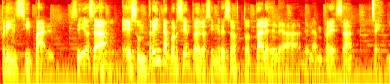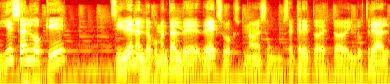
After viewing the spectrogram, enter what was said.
principal. ¿sí? O sea, mm. es un 30% de los ingresos totales de la, empresa. Y es algo que, si bien el documental de, Xbox no es un secreto de esto industrial,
